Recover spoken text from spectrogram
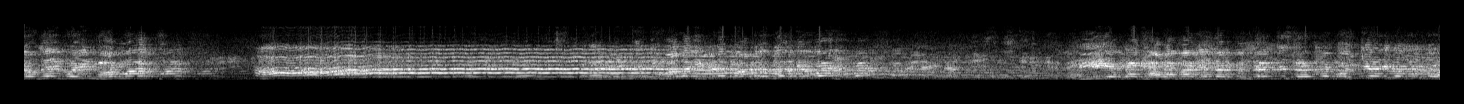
दोघे बहीण भाऊ आहात तुम्हाला इकडे पाठवलं तेव्हा मी एका झाडामागे लपून त्यांची सर्व गोष्टी ऐकत होतो.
